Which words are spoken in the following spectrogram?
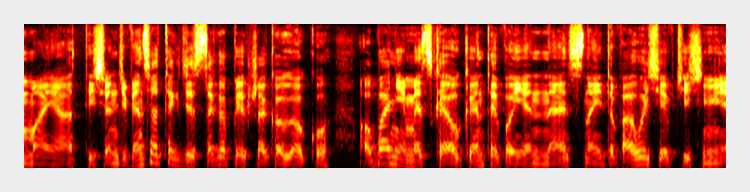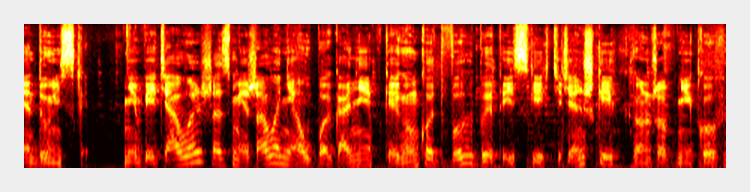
maja 1941 roku oba niemieckie okręty wojenne znajdowały się w cieśninie duńskiej. Nie wiedziały, że zmierzały nieubłaganie w kierunku dwóch brytyjskich ciężkich krążowników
